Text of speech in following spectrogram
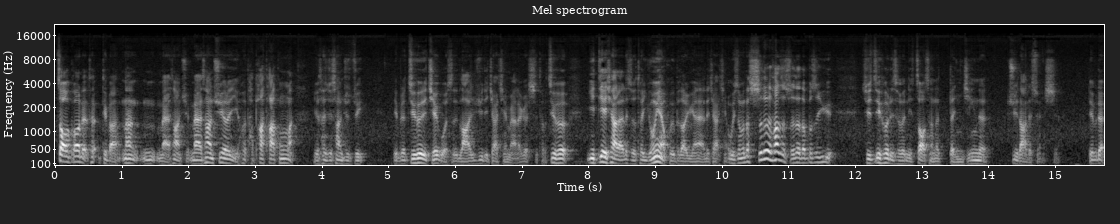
糟糕的他，对吧？那买上去，买上去了以后，他怕踏空嘛，以后他就上去追，对不对？最后的结果是拿玉的价钱买了个石头，最后一跌下来的时候，他永远回不到原来的价钱。为什么？它石头它是石头，它不是玉，所以最后的时候你造成了本金的巨大的损失，对不对？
